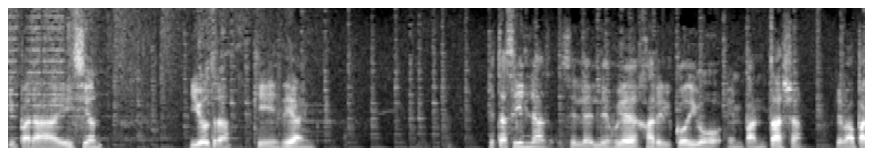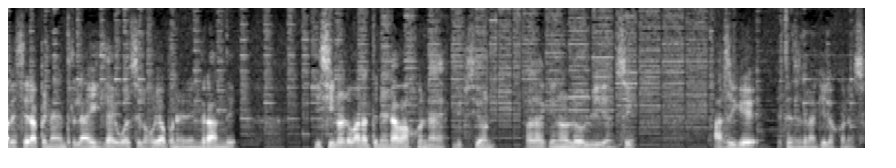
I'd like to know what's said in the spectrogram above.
y para edición y otra que es de AIM. Estas islas se les voy a dejar el código en pantalla, que va a aparecer apenas entre la isla, igual se los voy a poner en grande. Y si no lo van a tener abajo en la descripción para que no lo olviden, ¿sí? Así que estén tranquilos con eso.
